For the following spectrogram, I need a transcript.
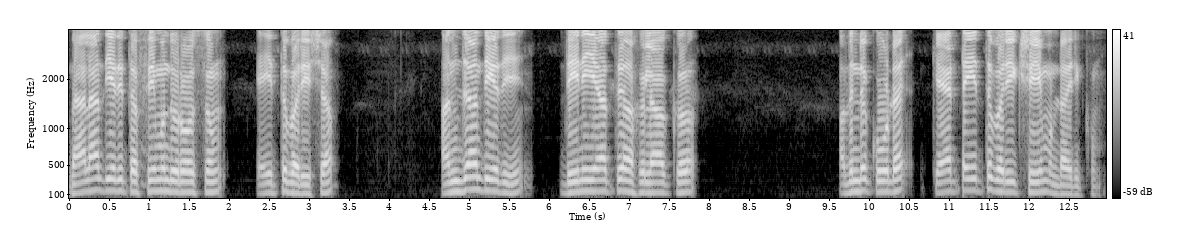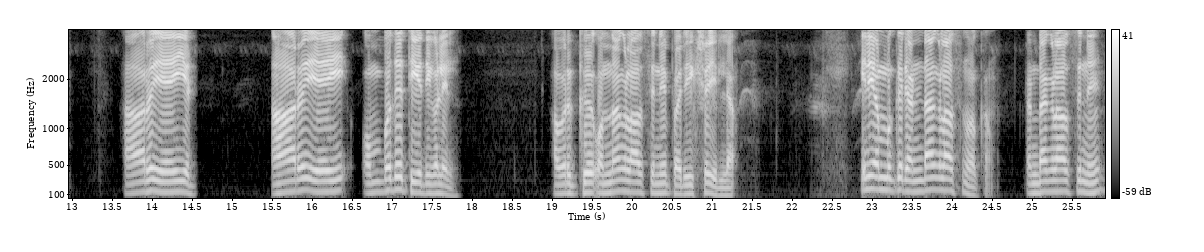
നാലാം തീയതി തഫീമും ദുറോസും എയ്ത്ത് പരീക്ഷ. അഞ്ചാം തീയതി ദീനിയാത്ത് അഖ്ലാഖ്. അതിന്റെ കൂടെ കേട്ടയത്ത് പരീക്ഷയും ഉണ്ടായിരിക്കും. ആറ് ഏഴ് ആറ് ഏഴ് ഒമ്പത് തീയതികളിൽ. അവർക്ക് ഒന്നാം ക്ലാസ്സിന് പരീക്ഷയില്ല. ഇനി നമുക്ക് രണ്ടാം ക്ലാസ് നോക്കാം. രണ്ടാം ക്ലാസ്സിന്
